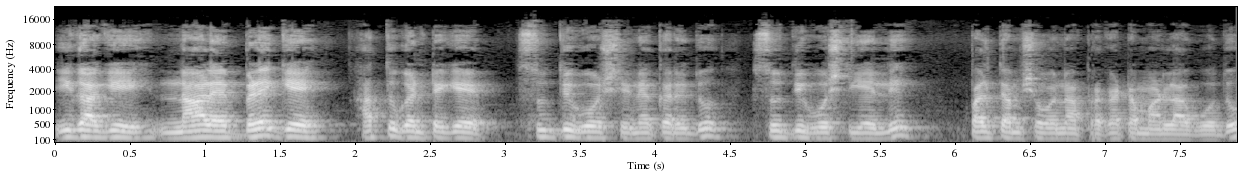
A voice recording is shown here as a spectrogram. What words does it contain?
ಹೀಗಾಗಿ ನಾಳೆ ಬೆಳಗ್ಗೆ ಹತ್ತು ಗಂಟೆಗೆ ಸುದ್ದಿಗೋಷ್ಠಿಯನ್ನು ಕರೆದು ಸುದ್ದಿಗೋಷ್ಠಿಯಲ್ಲಿ ಫಲಿತಾಂಶವನ್ನು ಪ್ರಕಟ ಮಾಡಲಾಗುವುದು.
